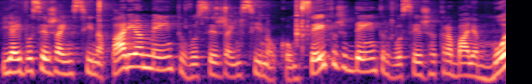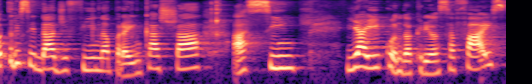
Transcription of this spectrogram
E aí você já ensina pareamento, você já ensina o conceito de dentro, você já trabalha motricidade fina para encaixar assim. E aí, quando a criança faz,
